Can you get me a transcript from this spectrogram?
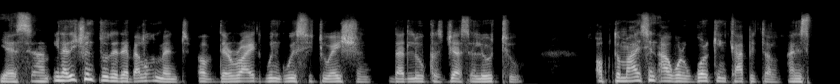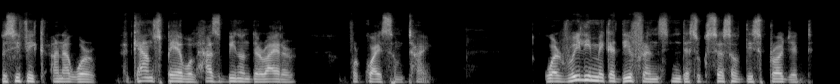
Yes, um, in addition to the development of the right win-win situation that Lukas just alluded to, optimizing our working capital and specific and our accounts payable has been on the radar for quite some time. What really made a difference in the success of this project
